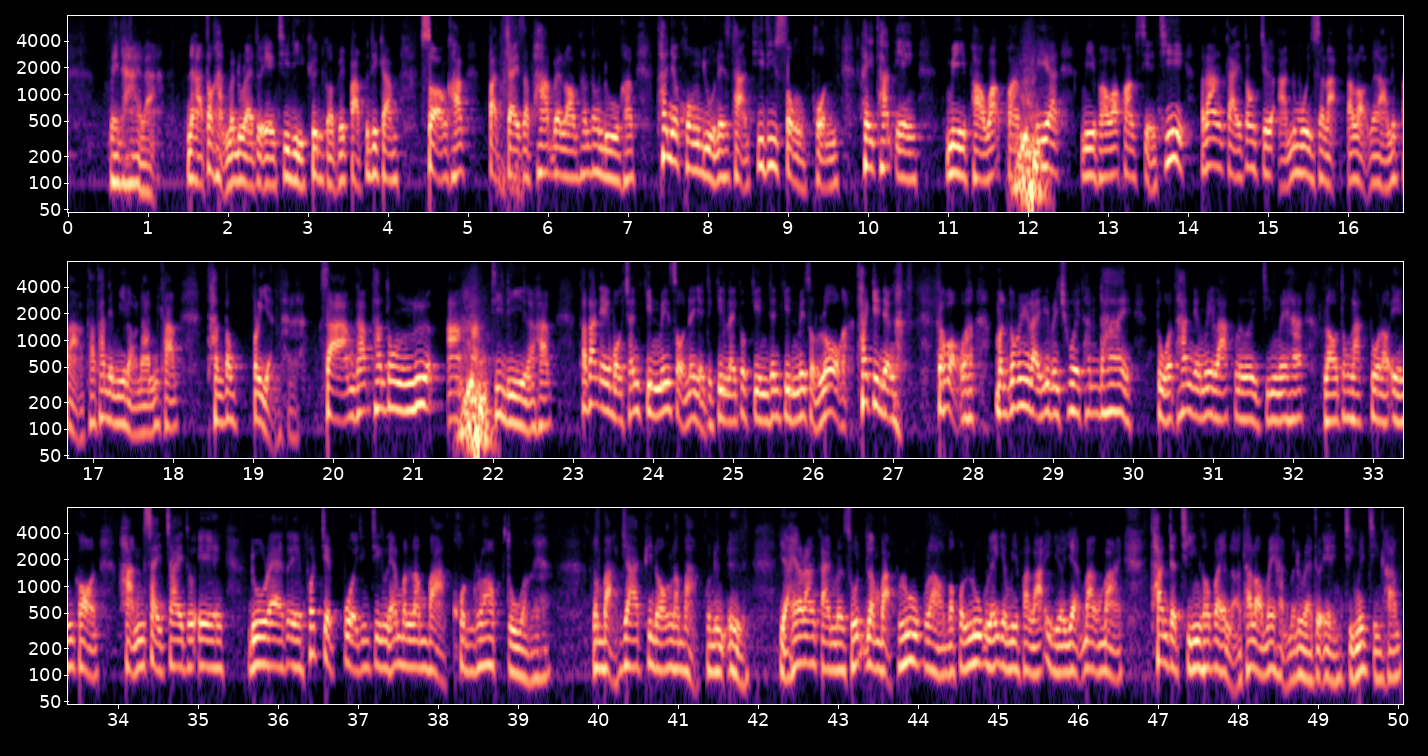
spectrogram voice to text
ไม่ได้ละนะฮะต้องหันมาดูแลตัวเองที่ดีขึ้นก่อนไปปรับพฤติกรรมสองครับ ปัจจัยสภาพแวดล้อมท่านต้องดูครับ ท่านยังคงอยู่ในสถานที่ที่ส่งผลให้ท่านเองมีภาวะความเครียด มีภาวะความเสี่ยงที่ร่างกายต้องเจออนุมูลอิสระตลอดเวลาหรือเปล่า ถ้าท่านยังมีเหล่านั้นครับ ท่านต้องเปลี่ยนหา สามครับท่านต้องเลือกอาหารที่ดีนะครับ ถ้าท่านเองบอกฉันกินไม่สนเนี่ยอยากจะกินอะไรก็กินฉันกินไม่สนโลกอะถ้ากินอย่างนั้นก็บอกว่ามันก็ไม่มีอะไรที่ไปช่วยท่านได้ ตัวท่านยังไม่รักเลยจริงไหมฮะเราต้องรักตัวเราเองก่อน หันใส่ใจตัวเอง ดูแลตัวเองเพราะเจ็บป่วยจริง ๆ แล้วมันลำบากคนรอบตัวไงฮะ ลำบากญาติพี่น้องลำบากคนอื่นๆ อย่าให้ร่างกายมันสุดลำบากลูกเราบางคนลูกเล็กยังมีภาระอีกเยอะแยะมากมาย ท่านจะทิ้งเขาไปเหรอถ้าเราไม่หันมาดูแลตัวเอง จริงไม่จริงครับ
